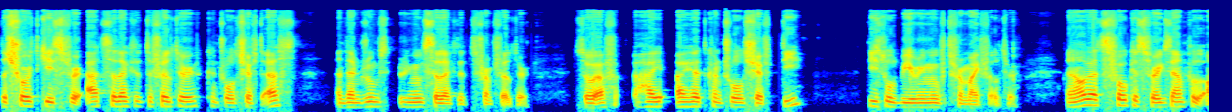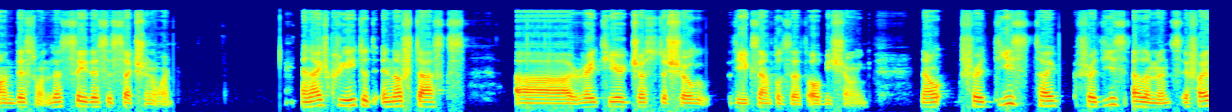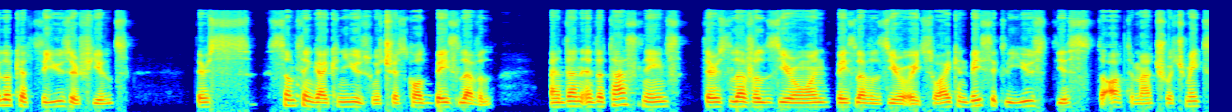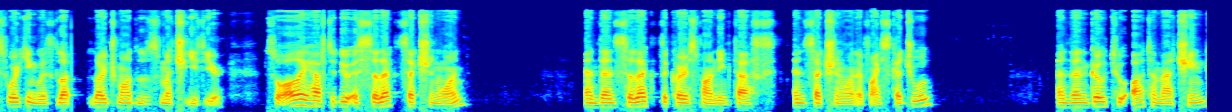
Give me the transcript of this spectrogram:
the short keys for add selected to filter control shift S and then remove selected from filter so if I, I hit control shift D these will be removed from my filter and now let's focus for example on this one let's say this is section 1 and I've created enough tasks uh, right here just to show the examples that I'll be showing. Now for these type for these elements, if I look at the user fields, there's something I can use which is called base level. And then in the task names, there's level 01, base level 08. So I can basically use this to auto match, which makes working with large models much easier. So all I have to do is select section 1 and then select the corresponding tasks in section 1 of my schedule and then go to auto matching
